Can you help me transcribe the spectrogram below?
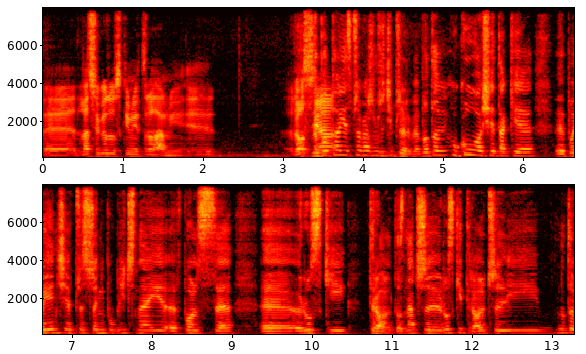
E, dlaczego ruskimi trollami? Rosja. No bo to jest, przepraszam, że ci przerwę, bo to ukuło się takie pojęcie w przestrzeni publicznej w Polsce ruski troll. To znaczy ruski troll, czyli no to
